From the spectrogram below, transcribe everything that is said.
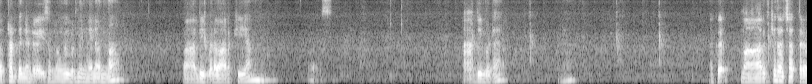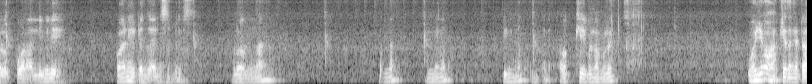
തൊട്ടടുത്ത് തന്നെ ഉണ്ട് കൈസ് നമുക്ക് ഇവിടുന്ന് ഇങ്ങനെ വന്നാൽ ആദ്യം ഇവിടെ മാർക്ക് ചെയ്യാം. ആദ്യം ഇവിടെ മാർക്ക് ചെയ്ത് വെച്ചാൽ അത്ര എളുപ്പമാണ് അല്ലെങ്കിലേ പണി കിട്ടാൻ ചാൻസ് ഉണ്ട് ഇവിടെ ഒന്ന് ഒന്ന് ഇങ്ങനെ പിന്നെ ഇങ്ങനെ. ഓക്കെ ഇപ്പം നമ്മൾ വഴി മാർക്ക് ചെയ്തു കേട്ടാ.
